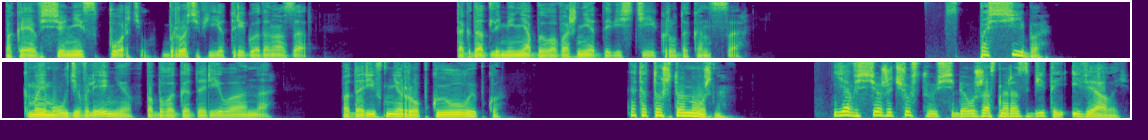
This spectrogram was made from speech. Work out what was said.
пока я все не испортил, бросив ее три года назад. Тогда для меня было важнее довести игру до конца. «Спасибо!» К моему удивлению, поблагодарила она, подарив мне робкую улыбку. «Это то, что нужно. Я все же чувствую себя ужасно разбитой и вялой».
